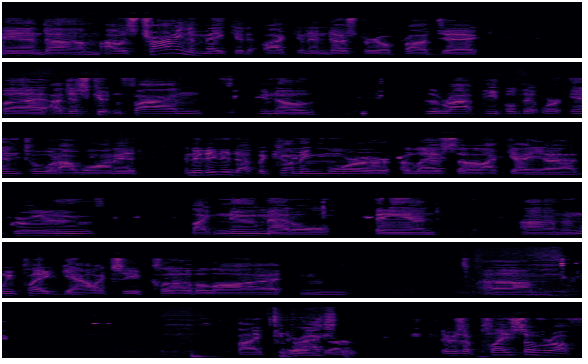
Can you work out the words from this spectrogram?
And um, I was trying to make it like an industrial project, but I just couldn't find, you know, the right people that were into what I wanted. And it ended up becoming more or less like a uh, groove, like new metal band. Um, and we played Galaxy Club a lot. And, um, like there was, a, there was a place over off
